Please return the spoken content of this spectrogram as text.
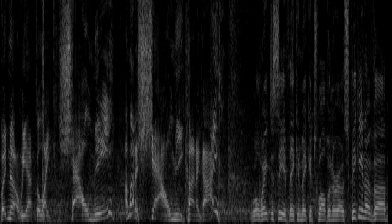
But no, we have to like Xiaomi. I'm not a Xiaomi kind of guy. We'll wait to see if they can make it 12 in a row. Speaking of uh,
